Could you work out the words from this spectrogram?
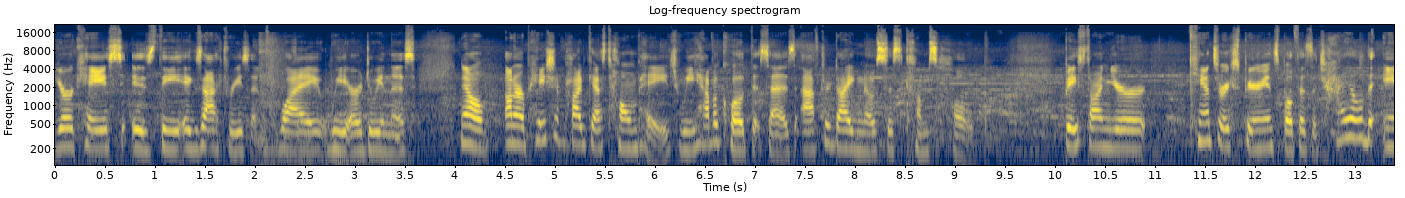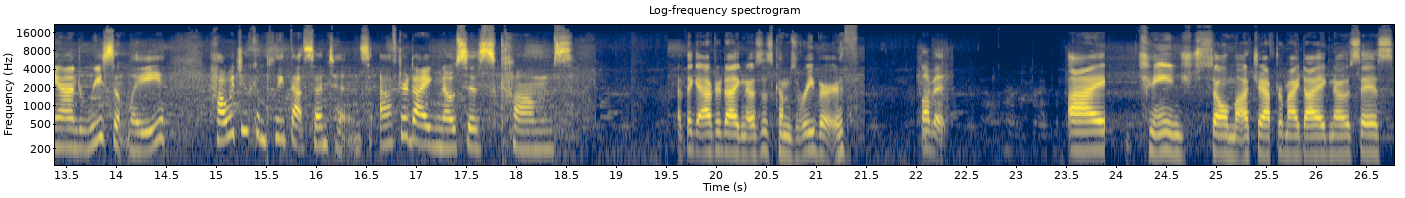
Your case is the exact reason why we are doing this. Now, on our patient podcast homepage, we have a quote that says, After diagnosis comes hope. Based on your cancer experience, both as a child and recently, how would you complete that sentence? After diagnosis comes. I think after diagnosis comes rebirth. Love it. I changed so much after my diagnosis.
